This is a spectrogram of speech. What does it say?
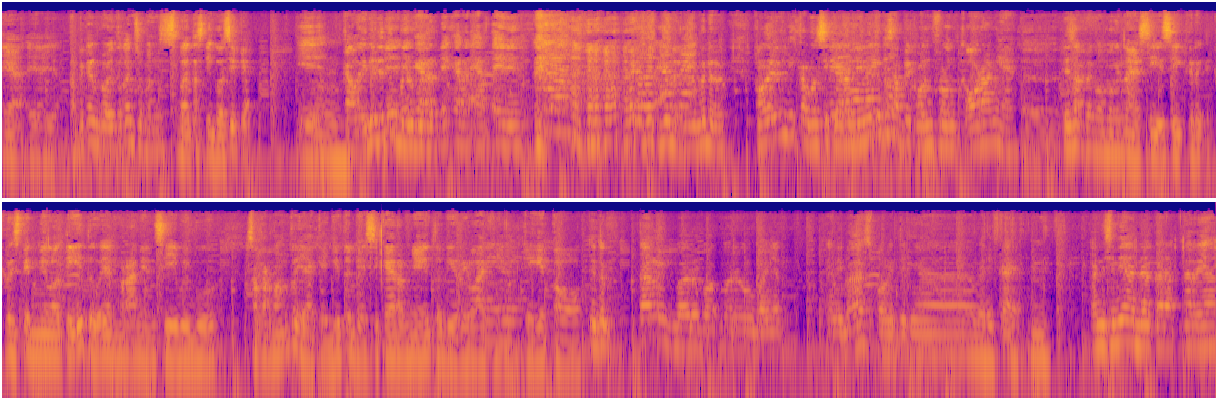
iya, iya, iya. Tapi kan kalau itu kan cuma sebatas di gosip ya. iya. Kalau ini dia dia tuh bener-bener Karen- dia Karen RT deh bener bener. Kalau ini kalau si Karen ini tuh dia sampai konfront ke orangnya. Dia sampai ngomongin nah si si Christine Milotti itu yang meranin si ibu soccer mom tuh ya kayak gitu deh si Karennya itu di real life nya kayak gitu. Itu kan baru baru banyak yang dibahas politiknya Amerika ya. Kan di sini ada karakter yang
